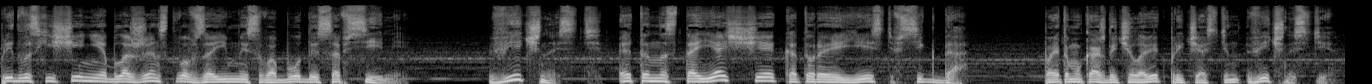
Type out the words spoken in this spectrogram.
предвосхищения блаженства взаимной свободы со всеми. Вечность – это настоящее, которое есть всегда. Поэтому каждый человек причастен вечности –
